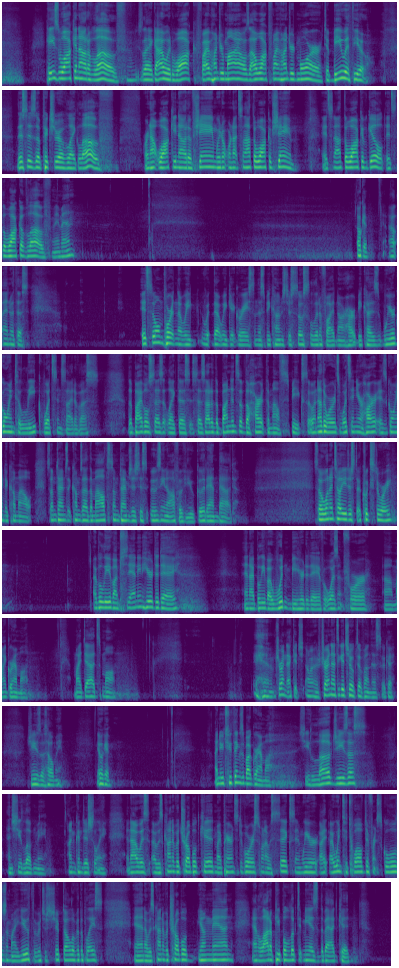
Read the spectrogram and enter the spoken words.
He's walking out of love. He's like, I would walk 500 miles. I'll walk 500 more to be with you. This is a picture of like love. We're not walking out of shame. We don't, we're not, it's not the walk of shame. It's not the walk of guilt, it's the walk of love. Amen? Okay, I'll end with this. It's so important that we that we get grace and this becomes just so solidified in our heart because we're going to leak what's inside of us. The Bible says it like this it says, out of the abundance of the heart, the mouth speaks. So, in other words, what's in your heart is going to come out. Sometimes it comes out of the mouth, sometimes it's just oozing off of you, good and bad. So, I want to tell you just a quick story. I believe I'm standing here today, and I believe I wouldn't be here today if it wasn't for uh, my grandma, my dad's mom. And I'm trying not to get, I'm trying not to get choked up on this. Okay. Jesus, help me. Okay. I knew two things about grandma she loved Jesus, and she loved me unconditionally. And I was I was kind of a troubled kid. My parents divorced when I was six, and we were I, I, went to 12 different schools in my youth. I was shipped all over the place. And I was kind of a troubled young man, and a lot of people looked at me as the bad kid,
